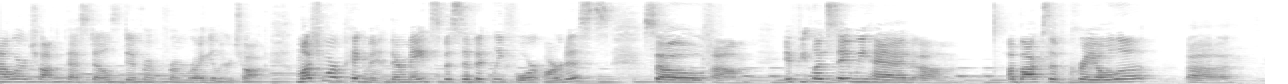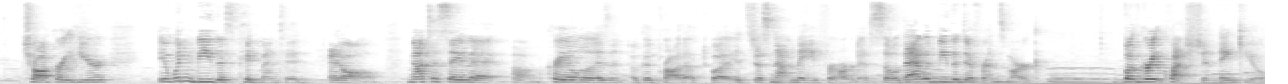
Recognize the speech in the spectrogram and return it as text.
how are chalk pastels different from regular chalk? Much more pigment. They're made specifically for artists. So um, if you, let's say we had um, a box of Crayola uh, chalk right here, it wouldn't be this pigmented at all. Not to say that um, Crayola isn't a good product, but it's just not made for artists. So that would be the difference, Mark. But great question, thank you.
